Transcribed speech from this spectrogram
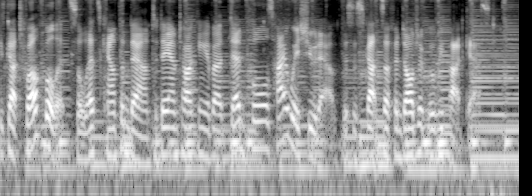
He's got 12 bullets, so let's count them down. Today I'm talking about Deadpool's Highway Shootout. This is Scott's Self Indulgent Movie Podcast.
